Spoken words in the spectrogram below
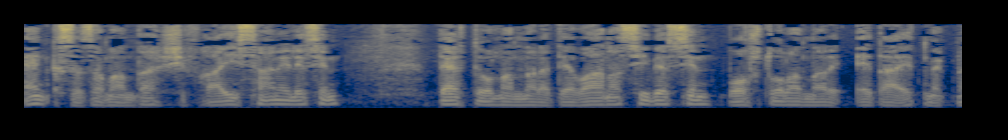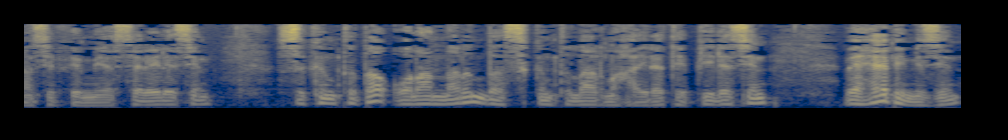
en kısa zamanda şifa ihsan eylesin. Dertli olanlara deva nasip etsin. Borçlu olanları eda etmek nasip ve müyesser eylesin. Sıkıntıda olanların da sıkıntılarını hayra tebdil etsin. Ve hepimizin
